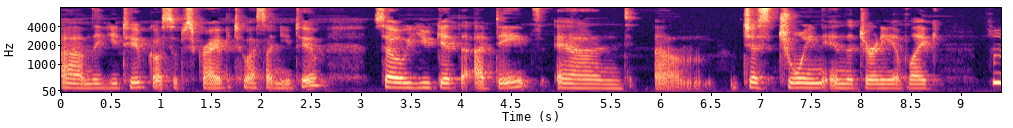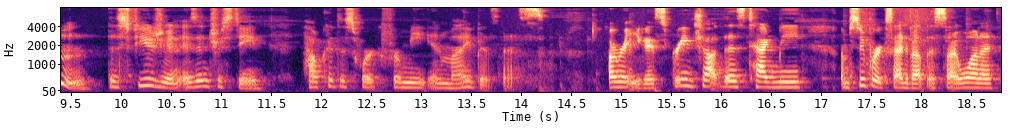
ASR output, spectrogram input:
um, the YouTube. Go subscribe to us on YouTube, so you get the updates and um, just join in the journey of like, hmm, this fusion is interesting. How could this work for me in my business? All right, you guys, screenshot this, tag me. I'm super excited about this, so I want to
